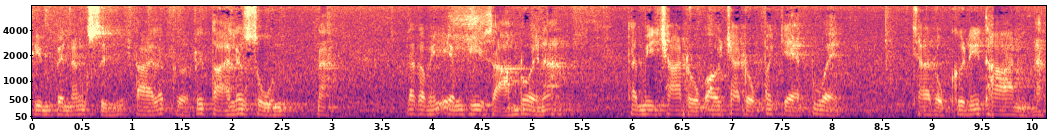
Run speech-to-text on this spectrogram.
พิมพ์เป็นหนังสือตายแล้วเกิดหรือตายแล้วศูนย์นะแล้วก็มี MP3 ด้วยนะ ถ้ามีชาดกเอาชาดกมาแจกด้วย ชาดกคือนิทานนะ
